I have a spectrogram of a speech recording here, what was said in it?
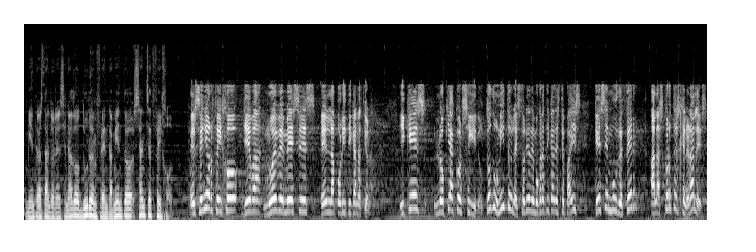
Mientras tanto, en el Senado, duro enfrentamiento Sánchez-Feijó. El señor Feijó lleva nueve meses en la política nacional. ¿Y qué es lo que ha conseguido? Todo un hito en la historia democrática de este país, que es enmudecer a las Cortes Generales.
